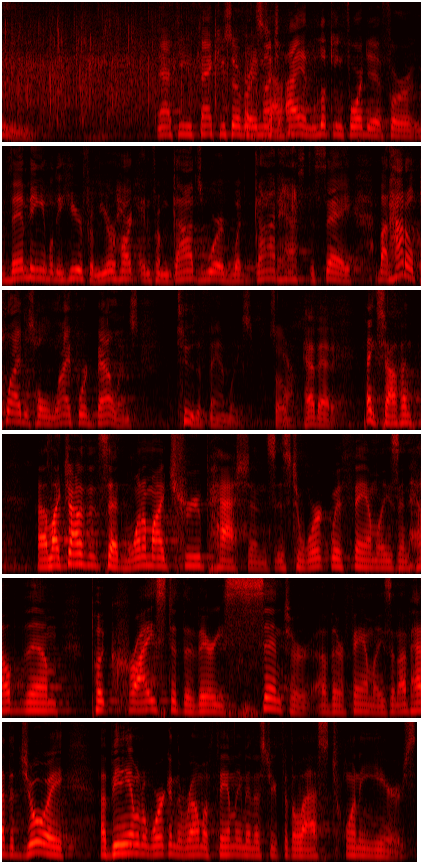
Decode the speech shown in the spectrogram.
Matthew, thank you so very Thanks, much. John. I am looking forward to for them being able to hear from your heart and from God's word what God has to say about how to apply this whole life work balance to the families. So yeah. have at it. Thanks, Jonathan. Uh, like Jonathan said, one of my true passions is to work with families and help them put Christ at the very center of their families. And I've had the joy of being able to work in the realm of family ministry for the last 20 years.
